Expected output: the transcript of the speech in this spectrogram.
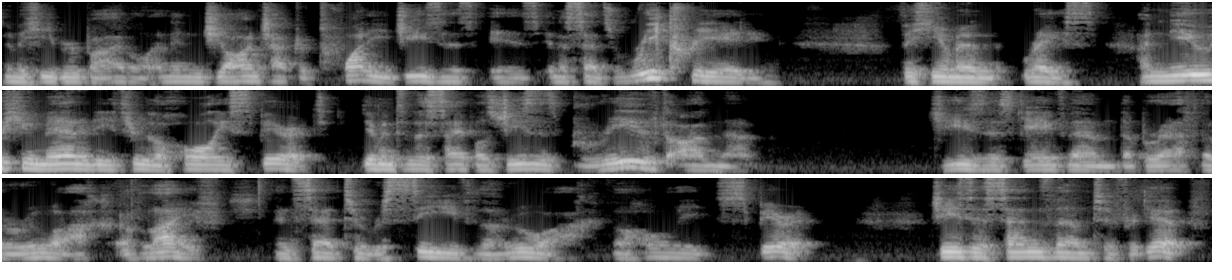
in the Hebrew Bible. And in John chapter 20, Jesus is, in a sense, recreating the human race, a new humanity through the Holy Spirit given to the disciples. Jesus breathed on them. Jesus gave them the breath, the Ruach of life, and said to receive the Ruach, the Holy Spirit. Jesus sends them to forgive.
